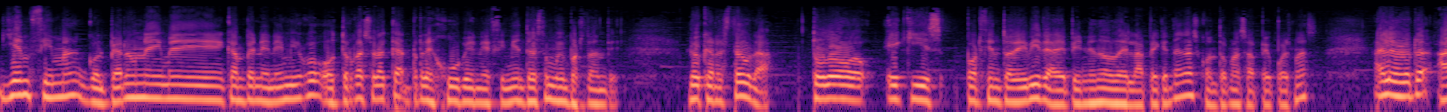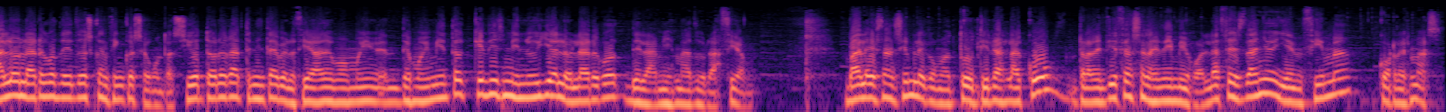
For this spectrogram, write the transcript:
y encima golpear a un campeón enemigo otorga Soraka rejuvenecimiento. Esto es muy importante. Lo que restaura todo X% por ciento de vida dependiendo de la AP que tengas, cuanto más AP pues más, a lo, largo de 2,5 segundos. Y otorga 30 de velocidad de, movimiento que disminuye a lo largo de la misma duración. Vale, es tan simple como tú tiras la Q, ralentizas al enemigo, le haces daño y encima corres más.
